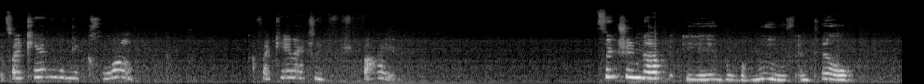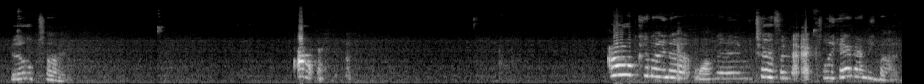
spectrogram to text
if I can't even get close? if I can't actually fire? Things should not be able to move until build time. Ow! How can I not want an turfing to actually hit anybody?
